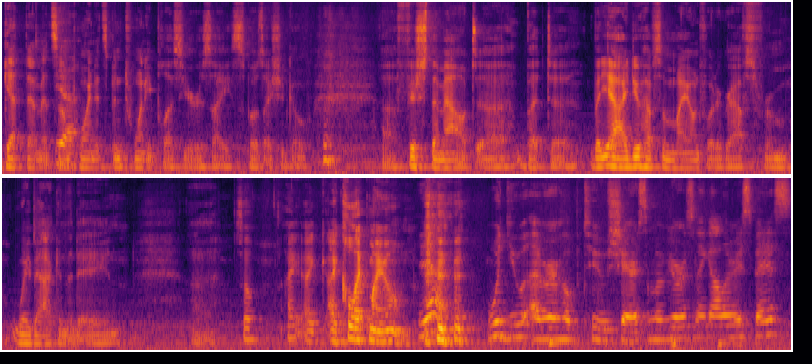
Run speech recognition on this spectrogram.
get them at some yeah. point. It's been 20 plus years. I suppose I should go uh, fish them out. Uh, but uh, but yeah, I do have some of my own photographs from way back in the day, and uh, so I, I, I, collect my own. Yeah. Would you ever hope to share some of yours in a gallery space?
